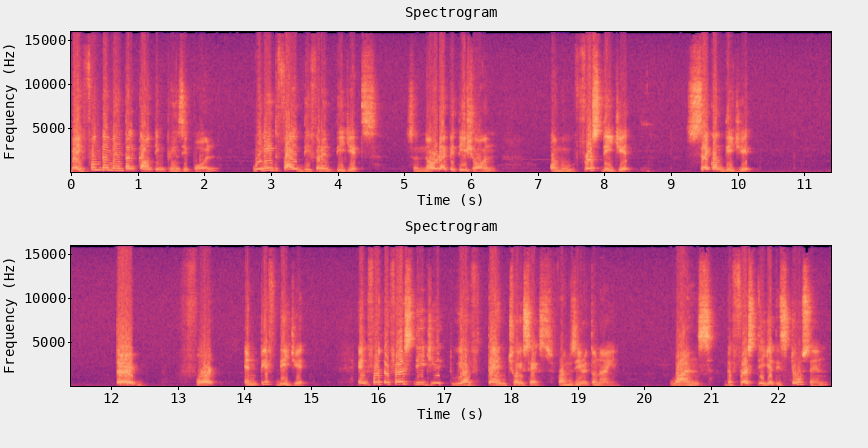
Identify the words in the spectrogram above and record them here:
By fundamental counting principle, we need 5 different digits. So no repetition on first digit, second digit, third, fourth, and fifth digit. And for the first digit, we have 10 choices from 0 to 9. Once the first digit is chosen,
